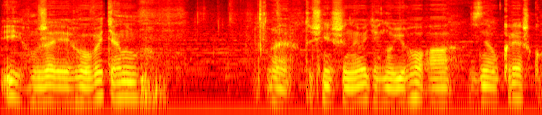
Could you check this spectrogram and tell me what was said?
І вже я його витягнув. Е, Точніше, не витягнув його, а зняв кришку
